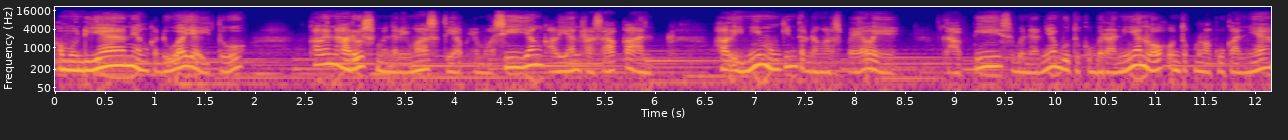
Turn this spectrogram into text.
Kemudian yang kedua yaitu, kalian harus menerima setiap emosi yang kalian rasakan. Hal ini mungkin terdengar sepele, tapi sebenarnya butuh keberanian loh untuk melakukannya.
